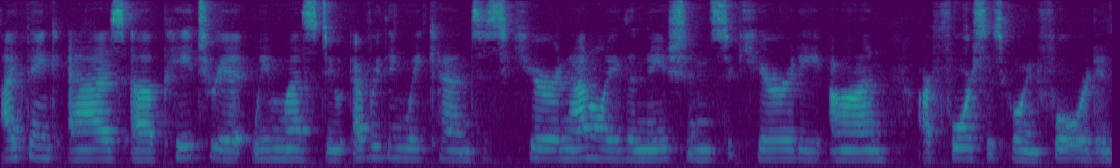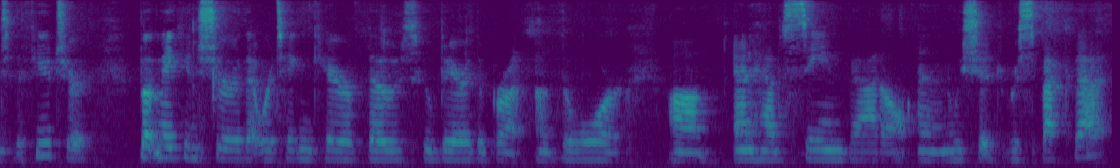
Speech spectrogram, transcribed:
I think as a patriot, we must do everything we can to secure not only the nation's security on our forces going forward into the future, but making sure that we're taking care of those who bear the brunt of the war um, and have seen battle. And we should respect that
